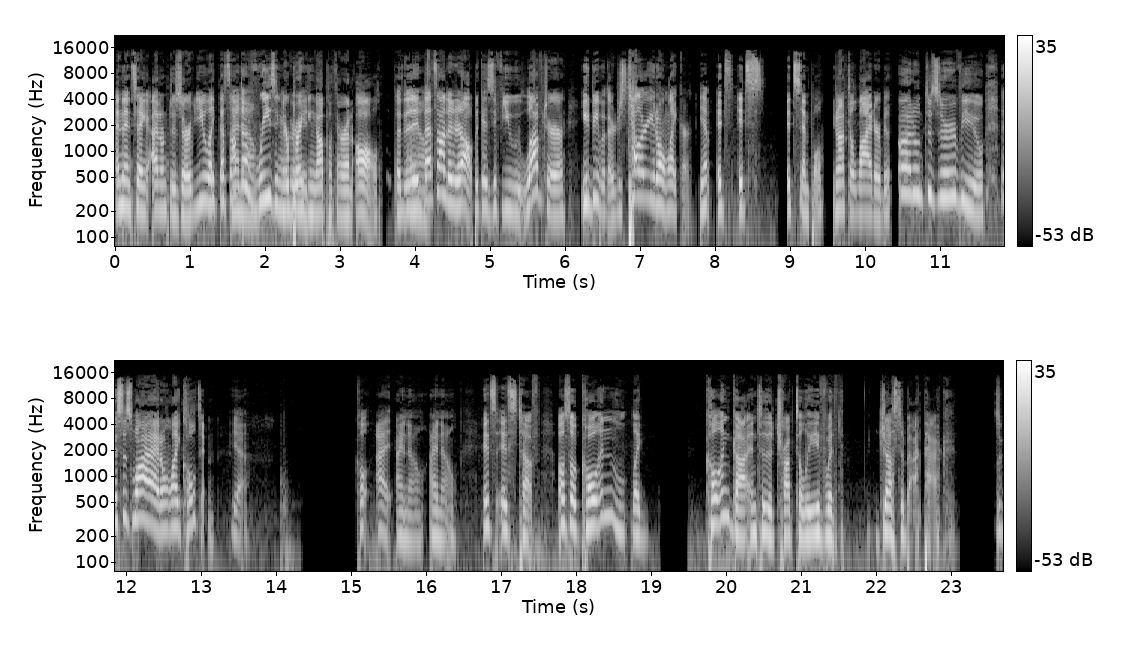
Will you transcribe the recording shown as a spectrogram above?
And then saying I don't deserve you, like that's not the reason you're Agreed. breaking up with her at all. That- That's not it at all. Because if you loved her, you'd be with her. Just tell her you don't like her. Yep. It's it's it's simple. You don't have to lie to her. Be like, oh, I don't deserve you. This is why I don't like Colton. Yeah. Col- I I know. I know. It's it's tough. Also, Colton like Colton got into the truck to leave with just a backpack. Like,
